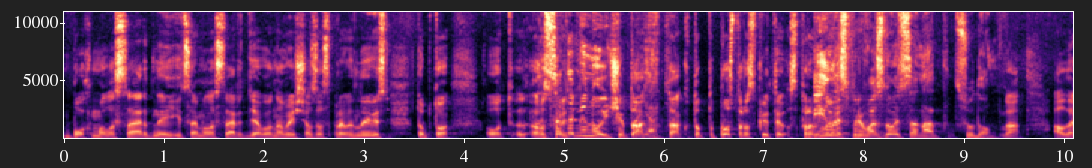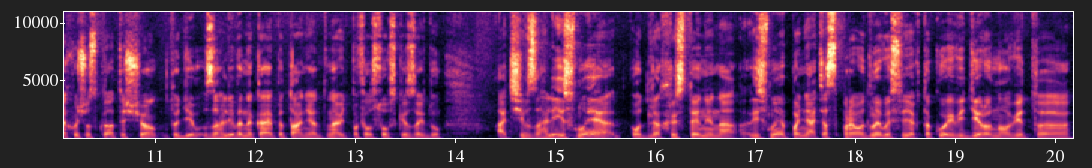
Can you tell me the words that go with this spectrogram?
Бог милосердний, і це милосердя вона вища за справедливість. Тобто, от розкрит... домінуюче так, поняття. Так, тобто просто розкрити справедливість. Привозноситься над судом. Да. Але хочу сказати, що тоді взагалі виникає питання, навіть по-філософськи зайду. А чи взагалі існує от для християнина існує поняття справедливості як такої, відірваного від е,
